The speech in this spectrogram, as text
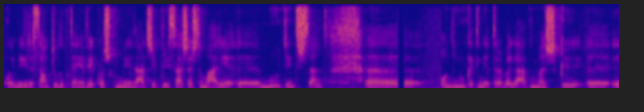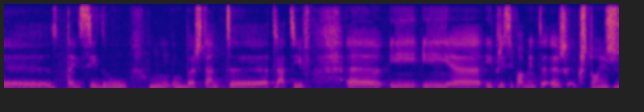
com a imigração, tudo o que tem a ver com as comunidades e por isso acho esta uma área muito interessante, onde nunca tinha trabalhado, mas que tem sido um, um, bastante atrativo e, e, e, principalmente as questões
